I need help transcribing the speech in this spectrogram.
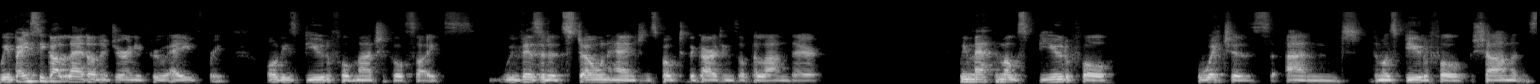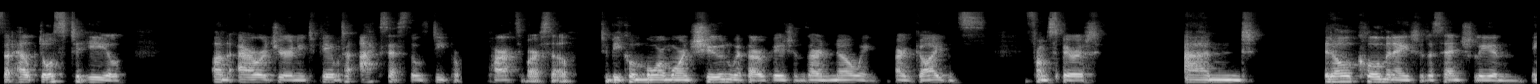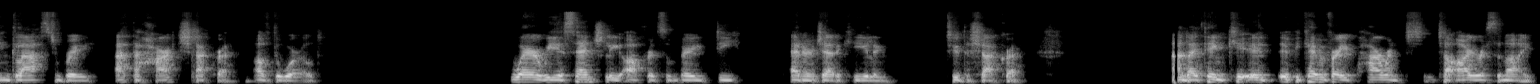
we basically got led on a journey through Avebury, all these beautiful magical sites we visited Stonehenge and spoke to the guardians of the land there. We met the most beautiful witches and the most beautiful shamans that helped us to heal on our journey to be able to access those deeper parts of ourselves, to become more and more in tune with our visions, our knowing, our guidance from spirit. And it all culminated essentially in, in Glastonbury at the heart chakra of the world, where we essentially offered some very deep energetic healing to the chakra. And I think it, it became very apparent to Iris and I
